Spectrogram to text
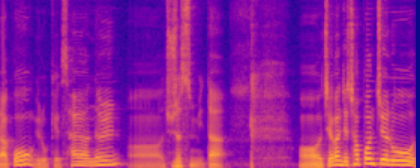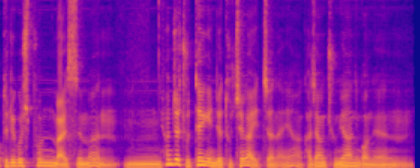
라고 이렇게 사연을 어, 주셨습니다. 어, 제가 이제 첫 번째로 드리고 싶은 말씀은, 음, 현재 주택이 이제 두 채가 있잖아요. 가장 중요한 거는,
